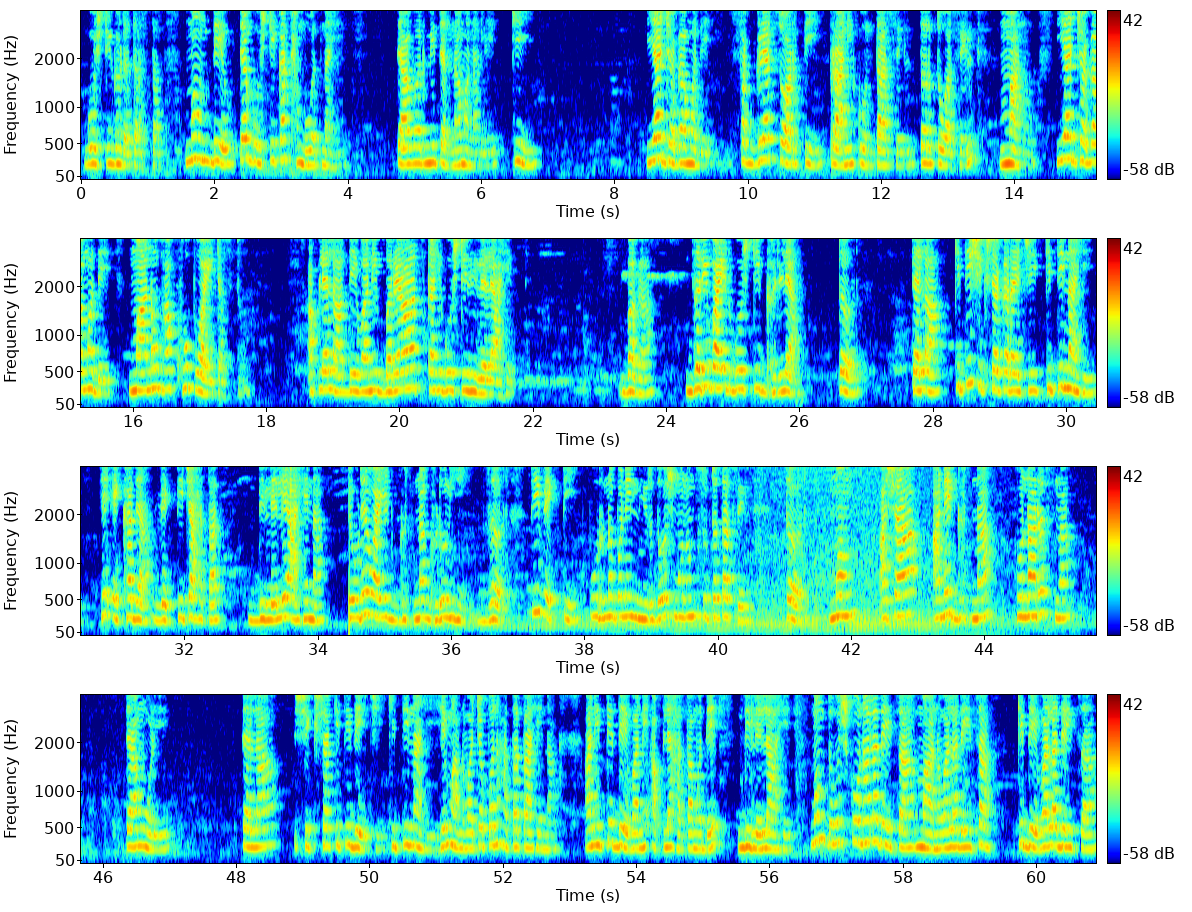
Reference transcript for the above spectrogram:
गोष्टी घडत असतात. मग देव त्या गोष्टी का थांबवत नाही? त्यावर मी त्यांना म्हणाले की या जगामध्ये सगळ्यात स्वार्थी प्राणी कोणता असेल तर तो असेल मानव. या जगामध्ये मानव हा खूप वाईट असतो. आपल्याला देवाने बऱ्याच काही गोष्टी दिलेल्या आहेत. बघा जरी वाईट गोष्टी घडल्या तर त्याला किती शिक्षा करायची किती नाही हे एखाद्या व्यक्तीच्या हातात दिलेले आहे ना? एवढ्या वाईट घटना घडूनही जर ती व्यक्ती पूर्णपणे निर्दोष म्हणून सुटत असेल तर मग अशा अनेक घटना होणारच ना? त्यामुळे त्याला शिक्षा किती द्यायची किती नाही हे मानवाच्या पण हातात आहे ना? आणि ते देवाने आपल्या हातामध्ये दिलेलं आहे. मग दोष कोणाला द्यायचा? मानवाला द्यायचा? की देवाला द्यायचा?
